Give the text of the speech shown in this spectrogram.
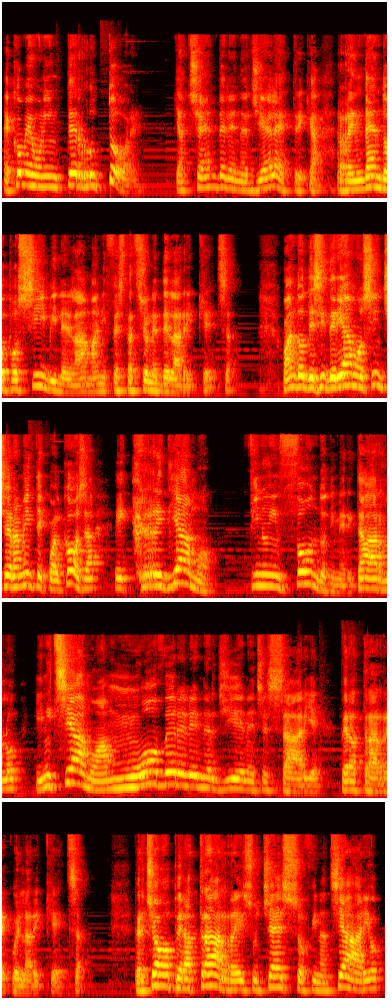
è come un interruttore che accende l'energia elettrica, rendendo possibile la manifestazione della ricchezza. Quando desideriamo sinceramente qualcosa e crediamo fino in fondo di meritarlo, iniziamo a muovere le energie necessarie per attrarre quella ricchezza. Perciò per attrarre il successo finanziario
